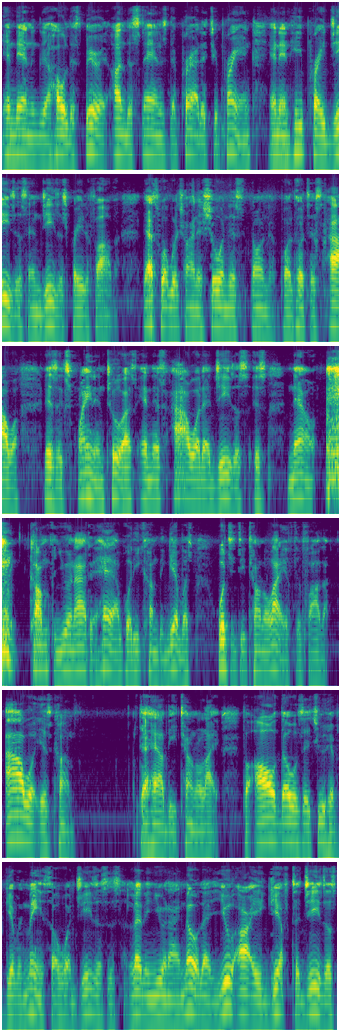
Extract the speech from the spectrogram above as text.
and then the Holy Spirit understands the prayer that you're praying, and then He prayed Jesus, and Jesus prayed the Father. That's what we're trying to show in this on this hour is explaining to us in this hour that Jesus is now come for you and I to have what He come to give us which is eternal life. The Father hour is come. to have the eternal life for all those that you have given me. So what Jesus is letting you and I know that you are a gift to Jesus,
